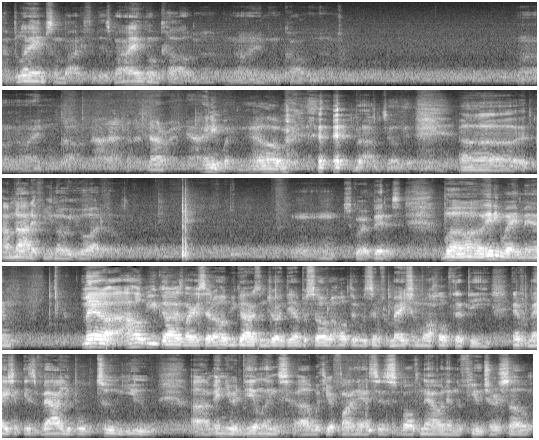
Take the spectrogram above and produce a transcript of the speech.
I blame somebody for this, but I ain't gonna call him. No, I ain't gonna call him. No, no, I ain't gonna call him not right now. Anyway, um, no, I'm joking. Uh, I'm not if you know who you are though. Mm-hmm. Square business. But uh, anyway, man. Man, I hope you guys, like I said, I hope you guys enjoyed the episode. I hope there was informational. I hope that the information is valuable to you um, in your dealings uh, with your finances, both now and in the future. So,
